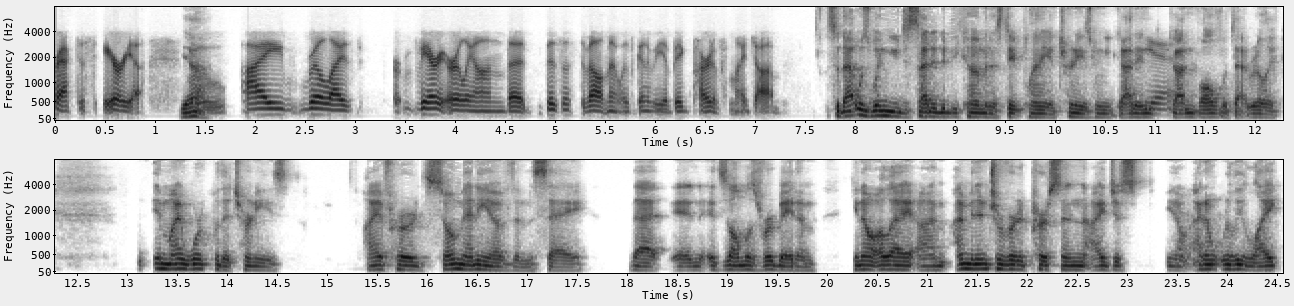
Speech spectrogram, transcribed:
practice area. Yeah. So I realized very early on that business development was going to be a big part of my job. So that was when you decided to become an estate planning attorney is when you got in yeah. got involved with that really. In my work with attorneys, I've heard so many of them say that and it's almost verbatim you know la i'm i'm an introverted person i just you know i don't really like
